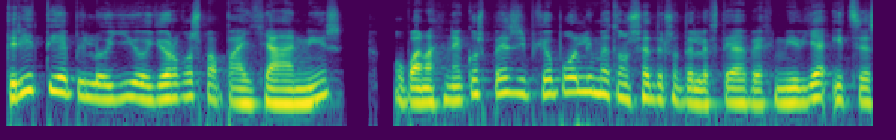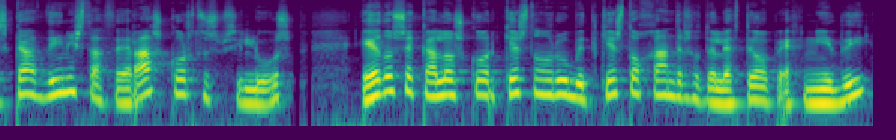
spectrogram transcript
Τρίτη επιλογή ο Γιώργος Παπαγιάννης. Ο Παναθηναϊκός παίζει πιο πολύ με τον Σέντρ στα τελευταία παιχνίδια. Η Τσεσκά δίνει σταθερά σκορ στους ψηλούς. Έδωσε καλό σκορ και στον Ρούμπιτ και στο Χάντερ στο τελευταίο παιχνίδι.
